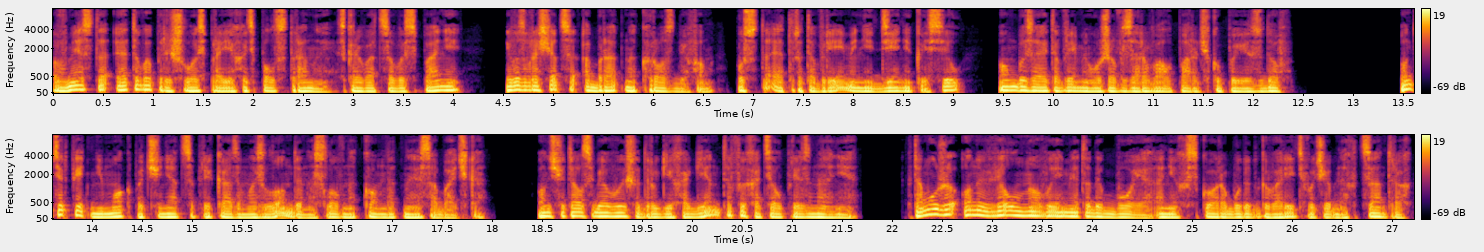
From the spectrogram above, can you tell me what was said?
Вместо этого пришлось проехать полстраны, скрываться в Испании и возвращаться обратно к Ростбифам. Пустая трата времени, денег и сил, он бы за это время уже взорвал парочку поездов. Он терпеть не мог подчиняться приказам из Лондона, словно комнатная собачка. Он считал себя выше других агентов и хотел признания. К тому же он ввел новые методы боя, о них скоро будут говорить в учебных центрах,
